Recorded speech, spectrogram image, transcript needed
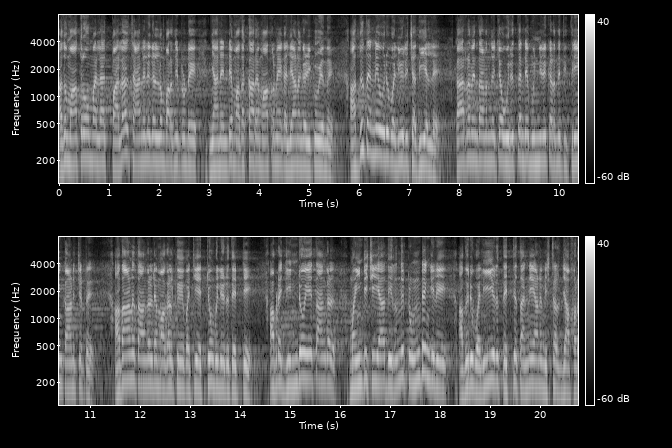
അതുമാത്രവുമല്ല പല ചാനലുകളിലും പറഞ്ഞിട്ടുണ്ട് ഞാൻ എന്റെ മതക്കാരെ മാത്രമേ കല്യാണം കഴിക്കൂ എന്ന്. അത് തന്നെ ഒരു വലിയൊരു ചതിയല്ലേ? കാരണം എന്താണെന്ന് വെച്ചാൽ ഒരുത്തന്റെ മുന്നിൽ കിടന്നിട്ട് ഇത്രയും കാണിച്ചിട്ട് അതാണ് താങ്കളുടെ മകൾക്ക് പറ്റിയ ഏറ്റവും വലിയൊരു തെറ്റ്. അവിടെ ജിൻഡോയെ താങ്കൾ മൈൻഡ് ചെയ്യാതിരുന്നിട്ടുണ്ടെങ്കിൽ അതൊരു വലിയൊരു തെറ്റ് തന്നെയാണ് മിസ്റ്റർ ജാഫർ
